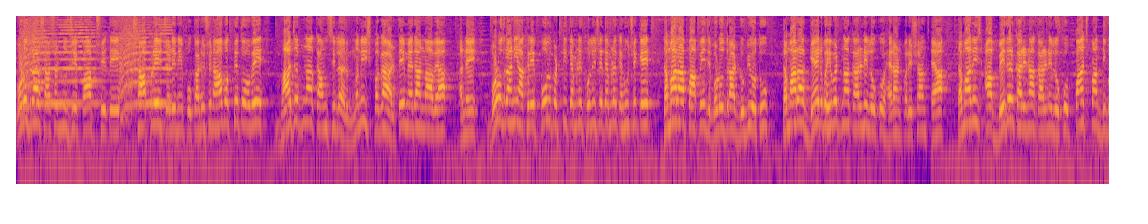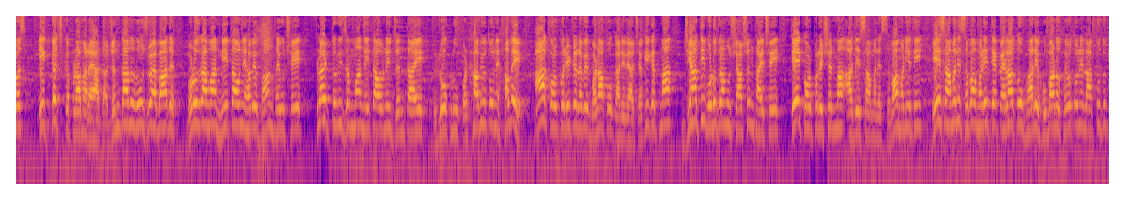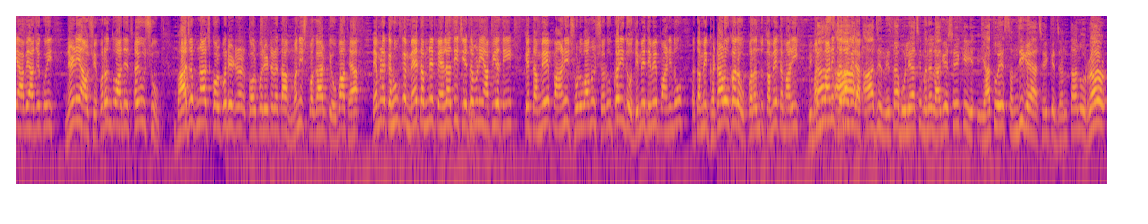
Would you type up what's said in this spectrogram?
વડોદરા શાસનનું જે પાપ છે તે છાપરે ચડીને પોકાર્યું છે અને આ વખતે તો હવે ભાજપના કાઉન્સિલર મનીષ પગાર તે મેદાનમાં આવ્યા અને વડોદરાની આખરે પોલ પટ્ટી તેમણે ખોલી છે. તેમણે કહ્યું છે કે તમારા પાપે જ વડોદરા ડૂબ્યું હતું. તમારા ગેરવહીવટના કારણે લોકો હેરાન પરેશાન થયા. તમારી જ આ બેદરકારીના કારણે લોકો પાંચ પાંચ દિવસ એક જ કપડામાં રહ્યા હતા. જનતાનો રોષ જોયા બાદ વડોદરામાં નેતાઓને હવે ભાન થયું છે. ફ્લડ ટુરિઝમમાં નેતાઓને જનતાએ રોકડું પડખાવ્યું હતું અને હવે આ કોર્પોરેટર હવે બડાપો કાઢી રહ્યા છે. હકીકતમાં જ્યાંથી વડોદરાનું શાસન થાય છે, તે કોર્પોરેશનમાં આજે સામાન્ય સભા મળી હતી. એ સામાન્ય સભા મળી તે પહેલા તો ભારે હોબાળો થયો હતો અને લાગતું હતું કે હવે આજે કોઈ નિર્ણય આવશે. પરંતુ આજે થયું શું? ભાજપના જ કોર્પોરેટર કોર્પોરેટર હતા મનીષ પગાર, તે ઊભા થયા. તેમણે કહ્યું કે મેં તમને પહેલાથી ચેતવણી આપી હતી કે તમે પાણી છોડવાનું શરૂ કરી દો. ધીમે ધીમે પાણીનું તમે ઘટાડો કરો પરંતુ તમે તમારી મનમાની ચલાવી રાખી. આ જે નેતા બોલ્યા છે. મને લાગે છે કે યા તો એ સમજી ગયા છે કે જનતાનો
